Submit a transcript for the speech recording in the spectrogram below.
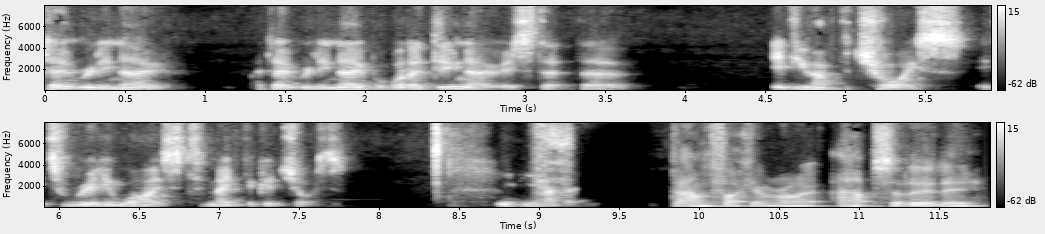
I don't really know. I don't really know. But what I do know is that the if you have the choice, it's really wise to make the good choice. If you have it. Damn fucking right. Absolutely.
